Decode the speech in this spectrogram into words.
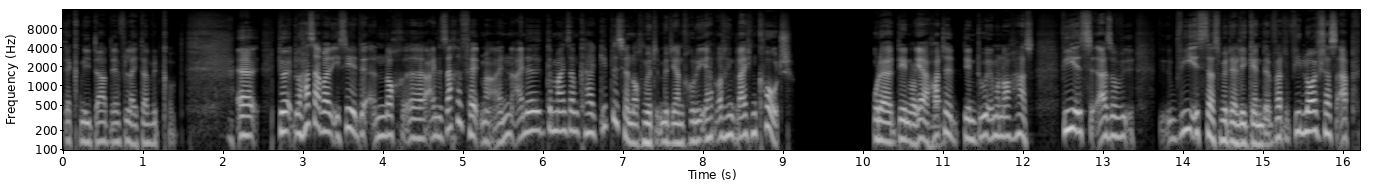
der Kandidat, der vielleicht da mitkommt. Äh, du, du hast aber, ich sehe, noch äh, eine Sache fällt mir ein. Eine Gemeinsamkeit gibt es ja noch mit, mit Jan Frode. Ihr habt auch den gleichen Coach. Oder den er hatte, den du immer noch hast. Wie ist, also, wie ist das mit der Legende? Wie läuft das ab?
